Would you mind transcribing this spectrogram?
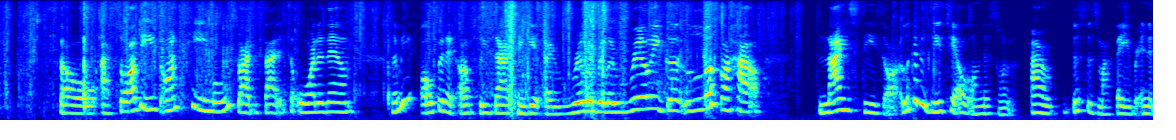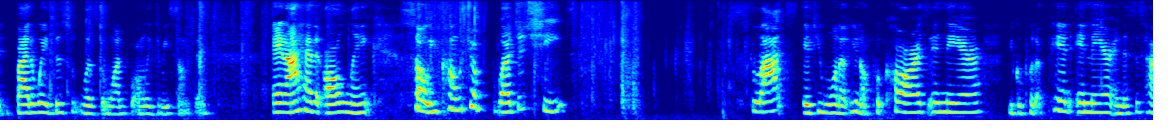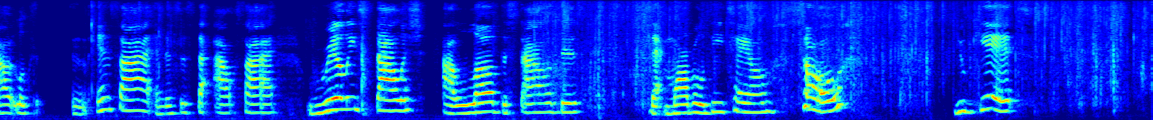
So I saw these on Temu, so I decided to order them. Let me open it up so you guys can get a really, really, really good look on how nice these are. Look at the detail on this one. I This is my favorite. And it, by the way, this was the one for only three something. And I have it all linked. So you come with your budget sheet. Slots if you want to, you know, put cards in there. You can put a pen in there. And this is how it looks in the inside. And this is the outside. Really stylish. I love the style of this. That marble detail. So you get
